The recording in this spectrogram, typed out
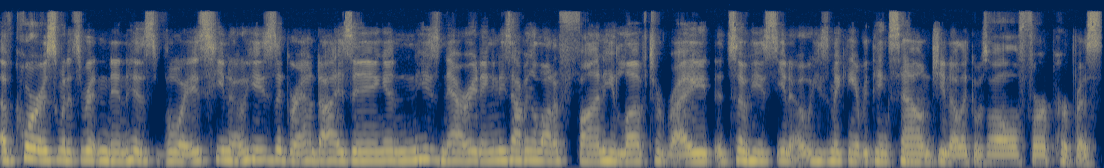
of course, when it's written in his voice, you know, he's aggrandizing and he's narrating and he's having a lot of fun. He loved to write. And so he's, you know, he's making everything sound, you know, like it was all for a purpose.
